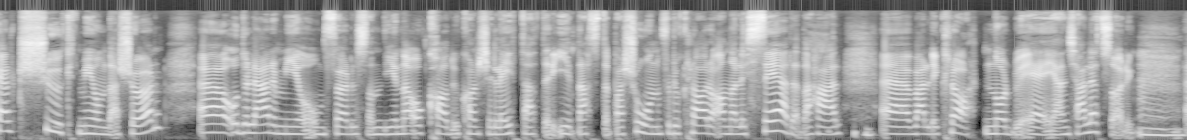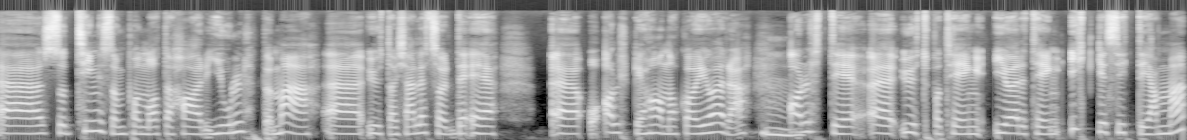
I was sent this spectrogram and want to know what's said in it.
helt sjukt mye om deg sjøl, og du lærer mye om følelsene dine og hva du kanskje leter etter i neste person, for du klarer å analysere det her eh, veldig klart når du er i en kjærlighetssorg. Eh, så ting som på en måte har hjulpet meg eh, ut av kjærlighetssorg, det er eh, å alltid ha noe å gjøre. Alltid eh, ut på ting, gjøre ting. Ikke sitte hjemme.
